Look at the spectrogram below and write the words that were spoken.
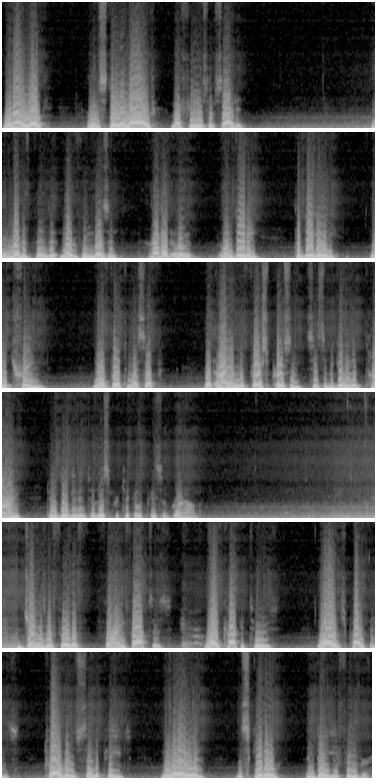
When I awoke and was still alive, my fears subsided. Another, th- another thing was that I had uh, on duty to dig a latrine. And I thought to myself that I am the first person since the beginning of time be digging into this particular piece of ground. The jungles were filled with flying foxes, white cockatoos, large pythons, 12-inch centipedes, malaria, mosquito, and dengue fever.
